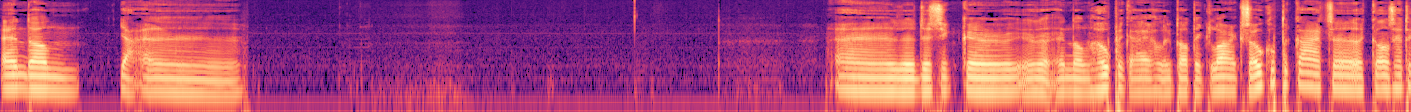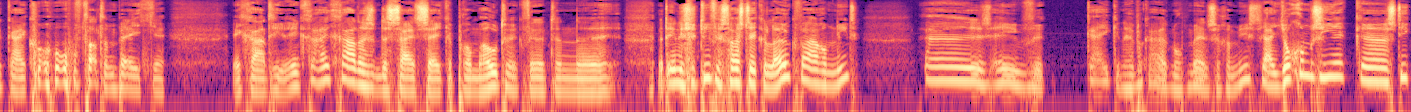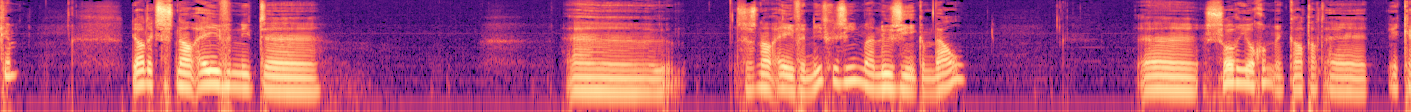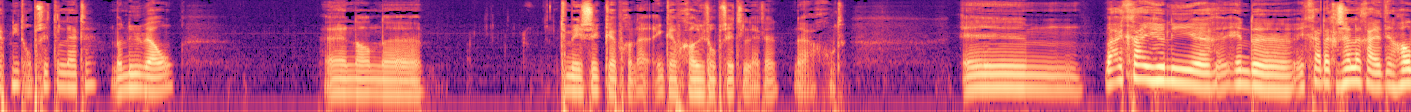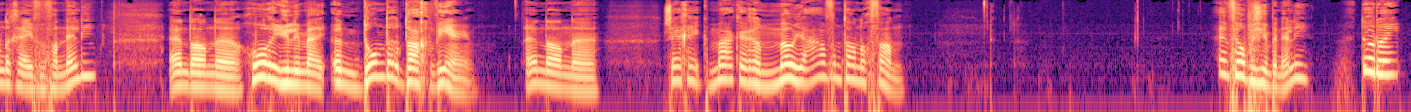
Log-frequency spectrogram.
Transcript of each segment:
En dan, ja, eh... Uh, dus ik, uh, en dan hoop ik eigenlijk dat ik Larks ook op de kaart kan zetten. Kijken of dat een beetje. Ik ga het hier, ik ga, ik ga de, site zeker promoten. Ik vind het een, het initiatief is hartstikke leuk. Waarom niet? dus even kijken, heb ik eigenlijk nog mensen gemist? Ja, Jochem zie ik stiekem. Die had ik zo snel even niet. zo snel even niet gezien, maar nu zie ik hem wel. Uh, sorry Jochem, ik, had dat, uh, ik heb niet op zitten letten, maar nu wel. En dan, uh, tenminste, ik heb, ik heb gewoon niet op zitten letten. Nou ja, goed. Um, maar ik ga jullie in de, ik ga de gezelligheid in handen geven van Nelly. En dan horen jullie mij een donderdag weer. En dan zeg ik, maak er een mooie avond dan nog van. En veel plezier bij Nelly. Doei doei!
